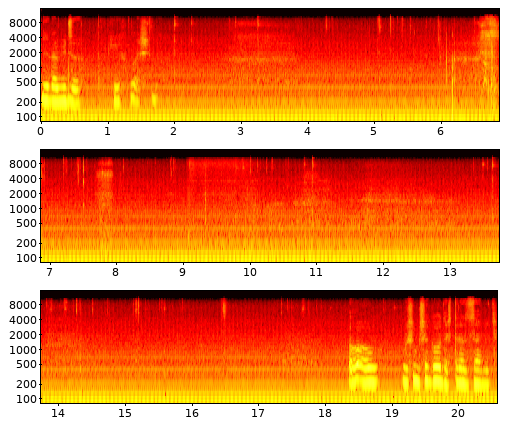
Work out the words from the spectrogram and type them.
Nienawidzę takich właśnie. O, o, musi mi się go udać teraz zabić.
